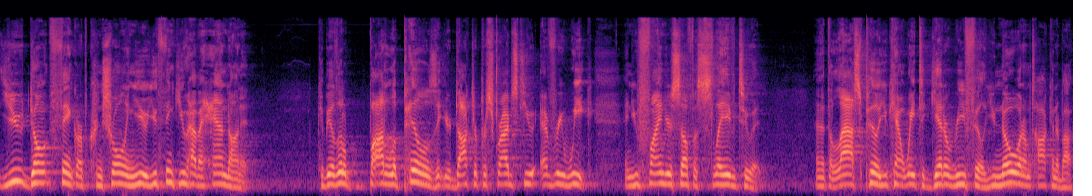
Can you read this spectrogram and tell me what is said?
you don't think are controlling you. You think you have a hand on it. It could be a little bottle of pills that your doctor prescribes to you every week, and you find yourself a slave to it. And at the last pill, you can't wait to get a refill. You know what I'm talking about.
